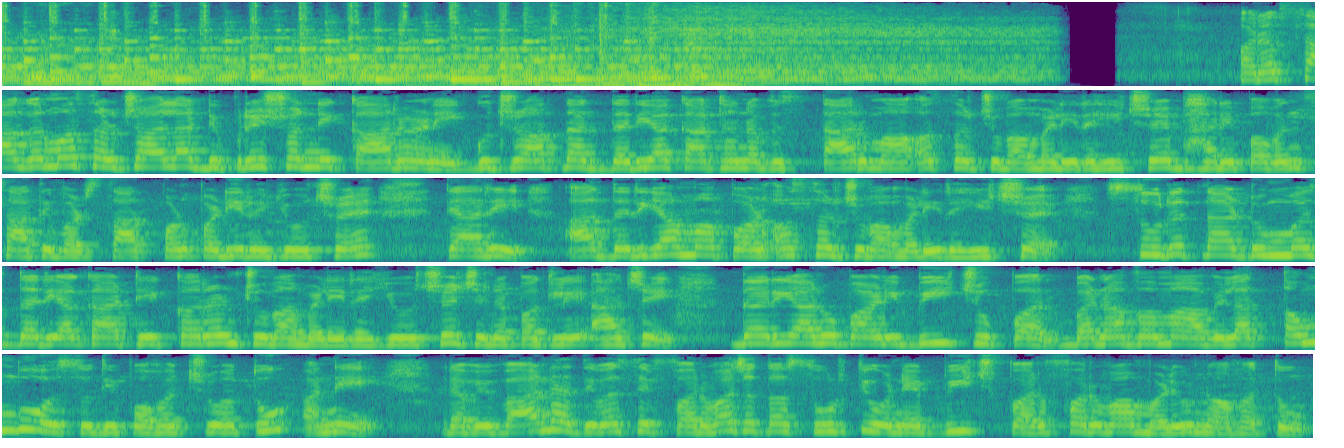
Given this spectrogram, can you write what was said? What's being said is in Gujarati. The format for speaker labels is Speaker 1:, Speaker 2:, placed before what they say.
Speaker 1: Thank you. અરબ સાગરમાં સર્જાયેલા ડિપ્રેશનને કારણે ગુજરાતના દરિયાકાંઠાના વિસ્તારમાં અસર જોવા મળી રહી છે. ભારે પવન સાથે વરસાદ પણ પડી રહ્યો છે. ત્યારે આ દરિયામાં પણ અસર જોવા મળી રહી છે. સુરતના ડુમ્મસ દરિયાકાંઠે કરંટ જોવા મળી રહ્યો છે, જેને પગલે આજે દરિયાનું પાણી બીચ ઉપર બનાવવામાં આવેલા તંબુઓ સુધી પહોંચ્યું હતું અને રવિવારના દિવસે ફરવા જતા સુરતીઓને બીચ પર ફરવા મળ્યું ન હતું.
